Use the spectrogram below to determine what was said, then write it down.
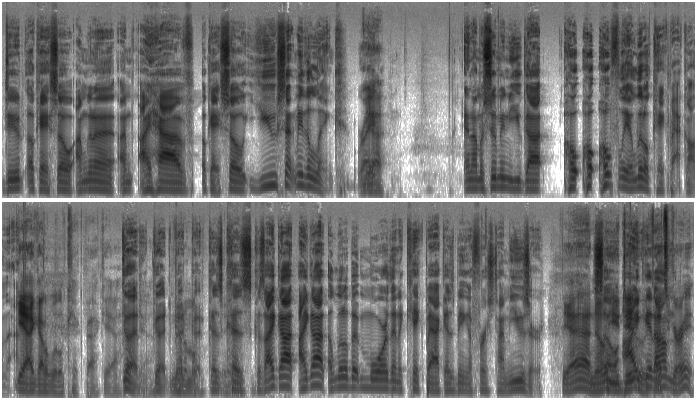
dude okay so i'm gonna i'm i have okay so you sent me the link right Yeah. and i'm assuming you got ho- ho- hopefully a little kickback on that Yeah, I got a little kickback. Yeah. good Yeah. good good Minimal. good because Yeah. because because i got i got a little bit more than a kickback as being a first time user Yeah, no, So you do. I get That's on- great.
